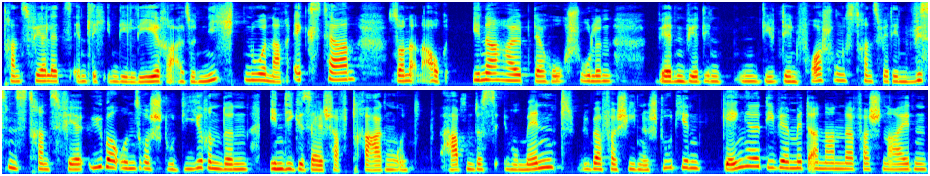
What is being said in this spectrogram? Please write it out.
Transfer letztendlich in die Lehre, also nicht nur nach extern, sondern auch innerhalb der Hochschulen werden wir den, die, den Forschungstransfer, den Wissenstransfer über unsere Studierenden in die Gesellschaft tragen und haben das im Moment über verschiedene Studiengänge, die wir miteinander verschneiden,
